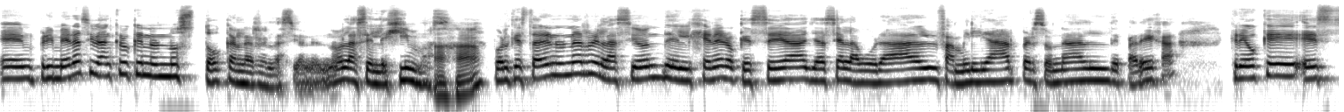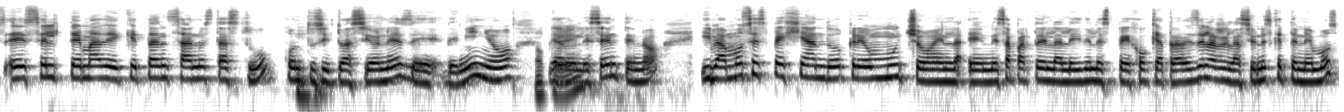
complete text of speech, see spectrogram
En primera, si van, creo que no nos tocan las relaciones, ¿no? Las elegimos. Ajá. Porque estar en una relación del género que sea, ya sea laboral, familiar, personal, de pareja, creo que es, es el tema de qué tan sano estás tú con tus situaciones de, de niño, de adolescente, ¿no? Y vamos espejeando, creo mucho en, la, en esa parte de la ley del espejo, que a través de las relaciones que tenemos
